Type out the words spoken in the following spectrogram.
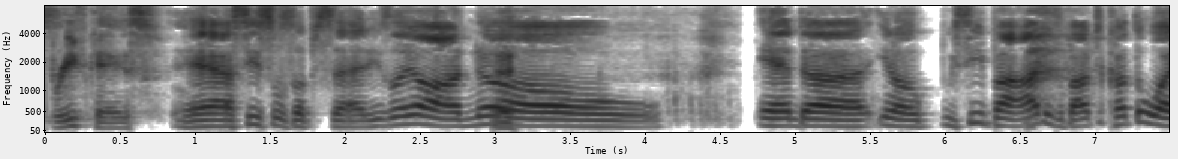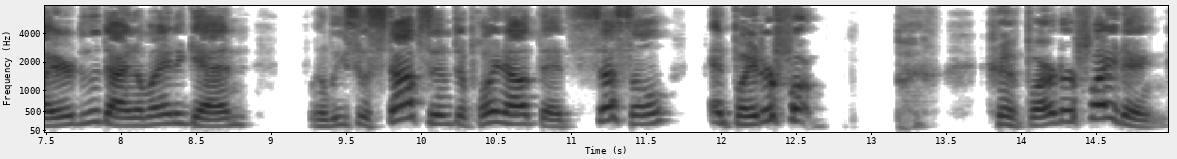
shitty briefcase. Yeah, Cecil's upset. He's like, "Oh no!" and uh, you know, we see Bob is about to cut the wire to the dynamite again when Lisa stops him to point out that Cecil and Bart are, Bart are fighting,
